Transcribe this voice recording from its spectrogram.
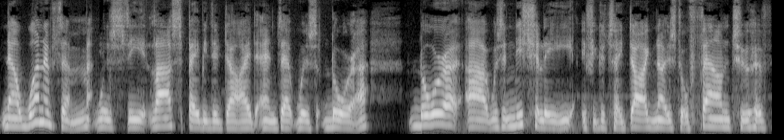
Now, one of them was the last baby that died, and that was Laura. Laura uh, was initially, if you could say, diagnosed or found to have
